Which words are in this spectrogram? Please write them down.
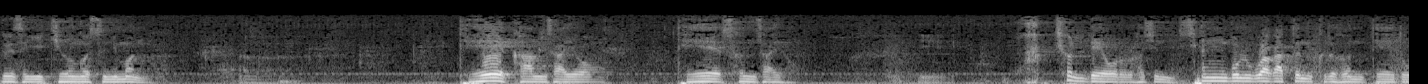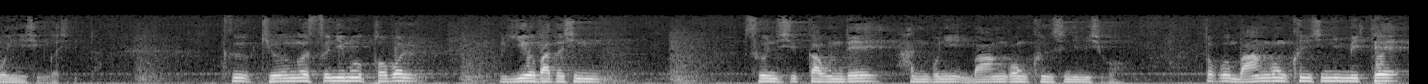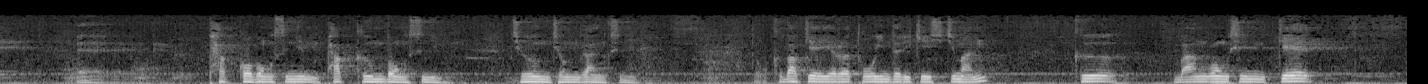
그래서 이 경어 스님은 어, 대강사요, 대선사요, 철대오를 하신 생불과 같은 그러한 대도인이신 것입니다. 그 경어 스님의 법을 이어받으신 선식 가운데 한 분이 망공 큰 스님이시고 또 그 망공 큰 스님 밑에 박고봉 스님, 박금봉 스님, 정정강 스님, 또 그 밖에 여러 도인들이 계시지만 그 스님께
